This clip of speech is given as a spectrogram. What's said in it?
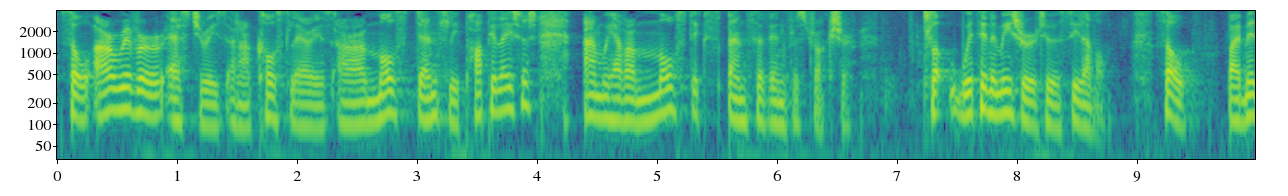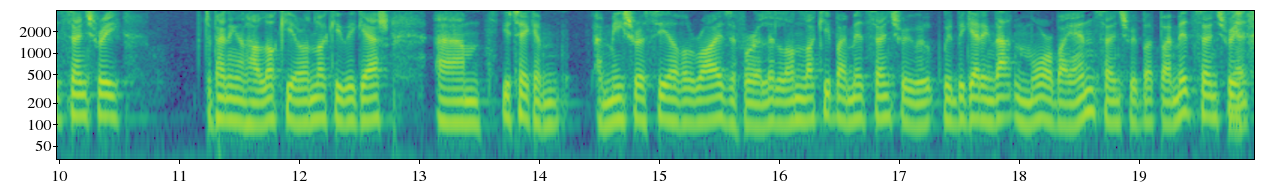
So our river estuaries and our coastal areas are our most densely populated, and we have our most expensive infrastructure within a metre or two of sea level. So by mid-century. Depending on how lucky or unlucky we get. Um, you take a, a metre of sea level rise. If we're a little unlucky by mid-century, we'll, we'll be getting that and more by end century. But by mid-century, Yes.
